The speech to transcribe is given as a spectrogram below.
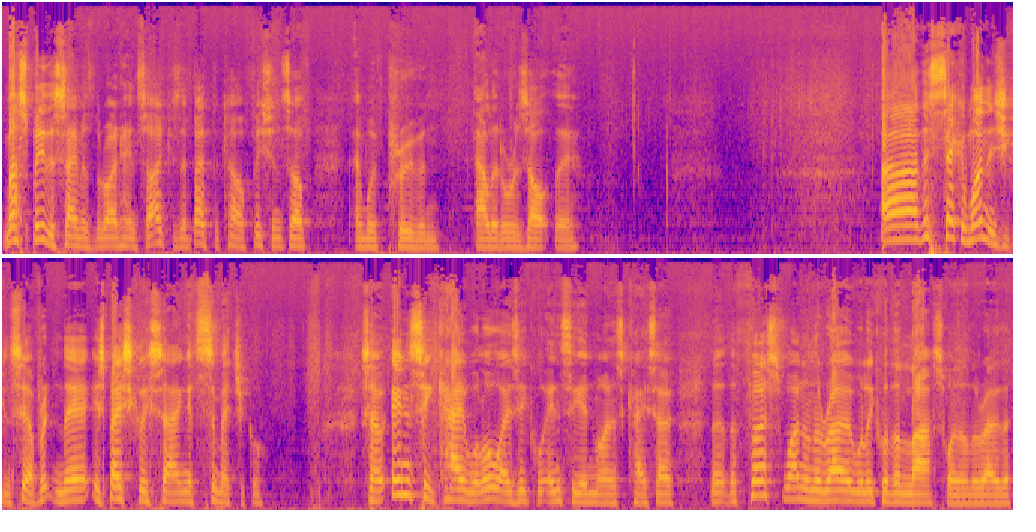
must be the same as the right hand side because they're both the coefficients of, and we've proven our little result there. Uh, this second one, as you can see I've written there, is basically saying it's symmetrical. So NCK will always equal NCN minus K. So the, the first one in the row will equal the last one on the row. The,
